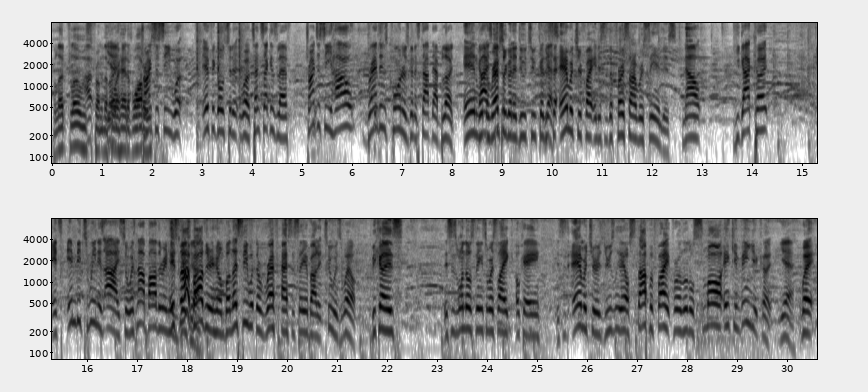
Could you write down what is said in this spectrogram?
Blood flows I- from the yeah, forehead of Water. Trying Waters. to see what if it goes to the well, 10 seconds left. Trying to see how Brandon's corner is going to stop that blood. And Guys, what the refs are going to do too, because Yes. it's an amateur fight, and this is the first time we're seeing this. Now, he got cut. It's in between his eyes, so it's not bothering his It's not vision. bothering him, but let's see what the ref has to say about it too as well. Because this is one of those things where it's like, okay, this is amateurs. Usually they'll stop a fight for a little small inconvenient cut. Yeah. But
